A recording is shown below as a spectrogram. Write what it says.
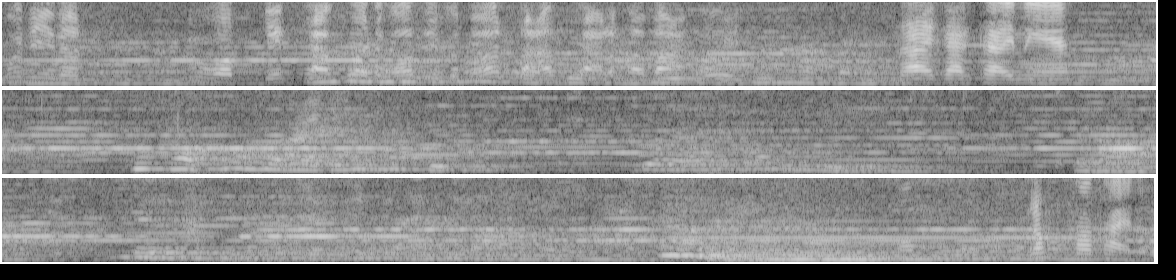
เมื่อนี้นั้นดูว่าเก็ตฉากก่อนแต่ว่าที่แบบว่าสามฉากแล้วค่ะบ้างเลยถ่ายคักถ่ายเนี่ยทุกครอบครัวรวมในกันนี้ทุกสุขด้วยอะไรที่ต้องดีแต่ว่าที่เดินทางเป็นอะไรเป็นอะไรที่บ้านเนาะเขาถ่ายเหรอ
